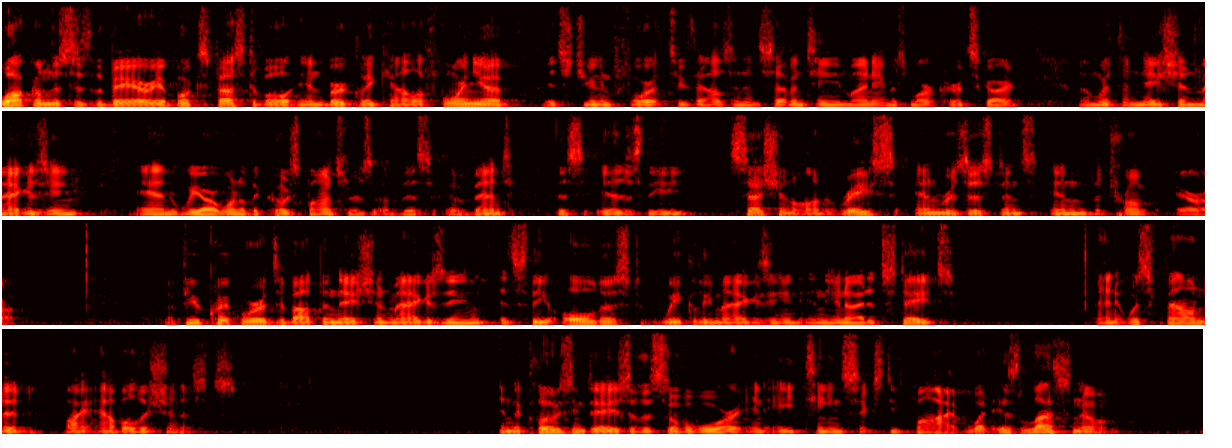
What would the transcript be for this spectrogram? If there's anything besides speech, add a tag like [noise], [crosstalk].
Welcome. This is the Bay Area Books Festival in Berkeley, California. It's June 4th, 2017. My name is Mark Hertsgaard. I'm with The Nation magazine, and we are one of the co sponsors of this event. This is the session on race and resistance in the Trump era. A few quick words about The Nation magazine. It's the oldest weekly magazine in the United States, and it was founded by abolitionists in the closing days of the Civil War in 1865. What is less known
